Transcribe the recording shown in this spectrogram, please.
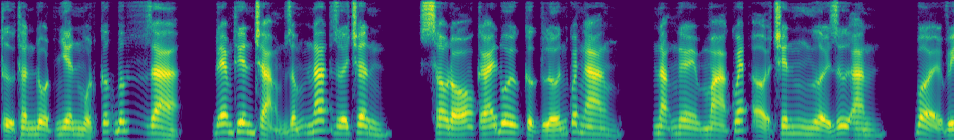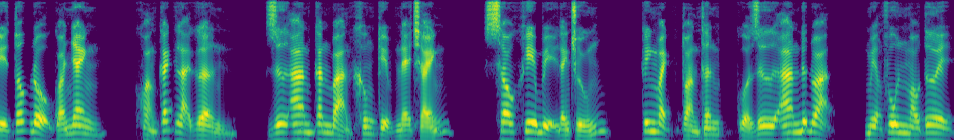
tử thần đột nhiên một cước bước ra, đem thiên trảm giẫm nát dưới chân, sau đó cái đuôi cực lớn quét ngang, nặng nề mà quét ở trên người Dư An, bởi vì tốc độ quá nhanh, khoảng cách lại gần, Dư An căn bản không kịp né tránh, sau khi bị đánh trúng, kinh mạch toàn thân của Dư An đứt đoạn, miệng phun máu tươi,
